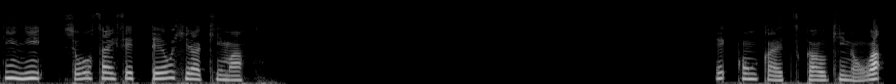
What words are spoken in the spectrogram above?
次に、詳細設定を開きます。で、今回使う機能は、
